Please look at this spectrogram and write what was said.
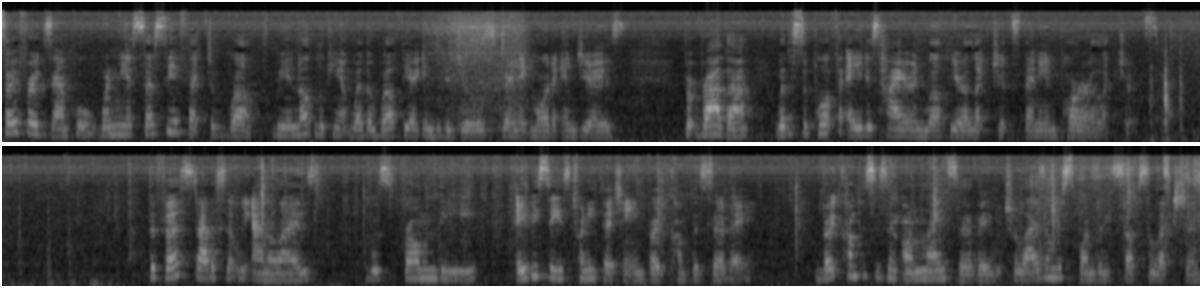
So, for example, when we assess the effect of wealth, we are not looking at whether wealthier individuals donate more to NGOs, but rather whether support for aid is higher in wealthier electorates than in poorer electorates. The first data dataset we analysed was from the ABC's 2013 Vote Compass survey. Vote Compass is an online survey which relies on respondent self selection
